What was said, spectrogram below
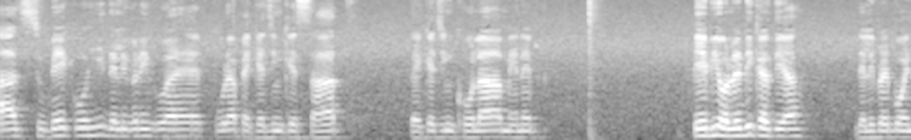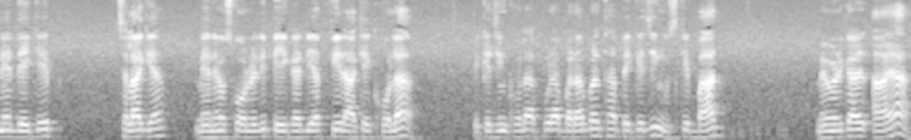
आज सुबह को ही डिलीवरी हुआ है, पूरा पैकेजिंग के साथ। पैकेजिंग खोला मैंने पे भी ऑलरेडी कर दिया। डिलीवरी बॉय ने दे के चला गया। मैंने उसको ऑलरेडी पे कर दिया। फिर आके खोला। पैकेजिंग खोला। पूरा बराबर था पैकेजिंग उसके बाद मेमोरी कार्ड आया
